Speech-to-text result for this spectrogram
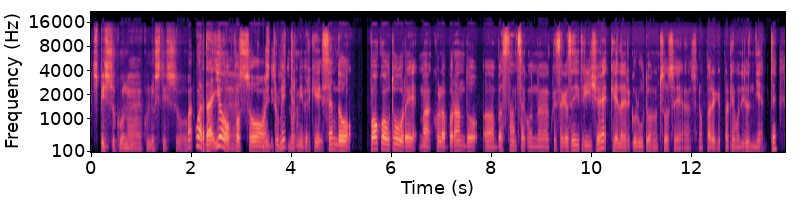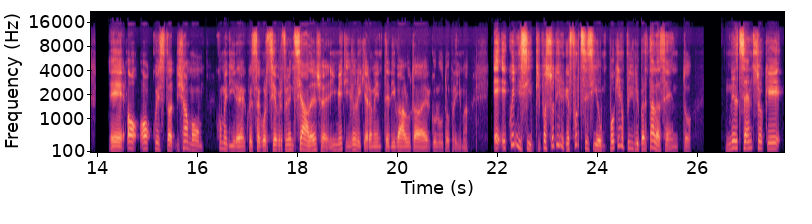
spesso con, con lo stesso. Ma guarda, io eh, posso intromettermi perché essendo poco autore, ma collaborando abbastanza con questa casa editrice, che è l'Ergoluto, non so se, se non pare che parliamo di niente, e ho, ho questa, diciamo, come dire, questa corsia preferenziale, cioè i miei titoli chiaramente li valuta Ergoluto prima. E, e, quindi sì, ti posso dire che forse sì, un pochino più di libertà la sento, nel senso che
